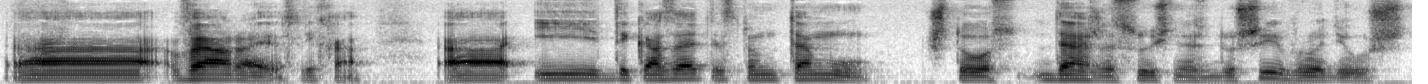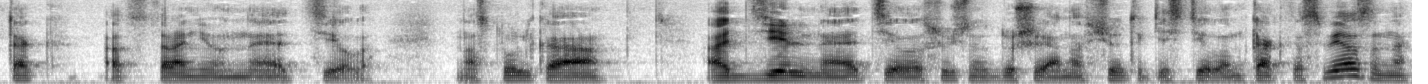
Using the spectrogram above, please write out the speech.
Э, Варая слиха. Э, и доказательством тому, что даже сущность души вроде уж так отстраненная от тела, настолько отдельная от тела, сущность души, она все-таки с телом как-то связана,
